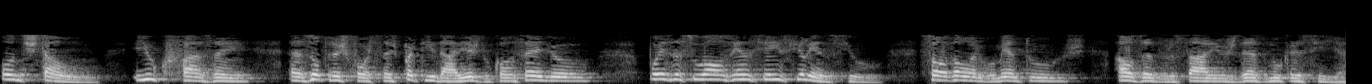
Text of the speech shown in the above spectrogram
onde estão e o que fazem as outras forças partidárias do Conselho, pois a sua ausência e silêncio só dão argumentos aos adversários da democracia.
